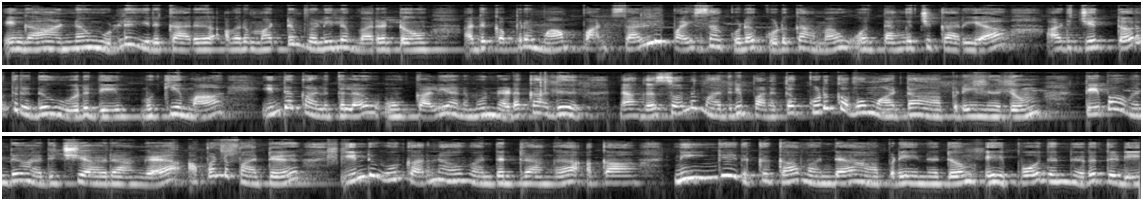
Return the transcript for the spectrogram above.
எங்கள் அண்ணன் உள்ளே இருக்காரு. அவர் மட்டும் வெளியில் வரட்டும். அதுக்கப்புறமா ப சல்லி பைசா கூட கொடுக்காம உன் தங்கச்சிக்காரியா அடித்து துரத்துறது உறுதி. முக்கியமாக இந்த காலத்தில் உன் கல்யாணமும் நடக்காது. நாங்கள் சொன்ன மாதிரி பணத்தை கொடுக்கவும் மாட்டோம் அப்படின்னதும் தீபா வந்து அதிர்ச்சி ஆகுறாங்க. அப்படின்னு பார்த்து இந்துவும் கருணாவும் வந்துடுறாங்க. அக்கா நீ இங்கே இதுக்குக்கா வந்த அப்படின்னதும் ஏ போதும் நிறுத்திடி.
